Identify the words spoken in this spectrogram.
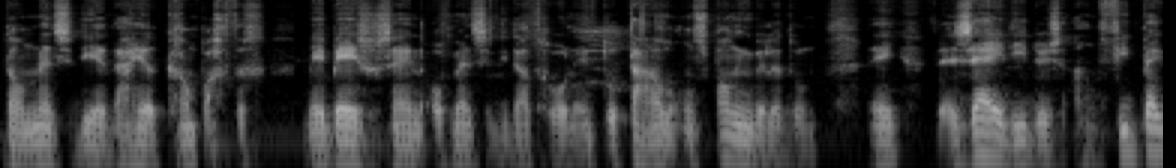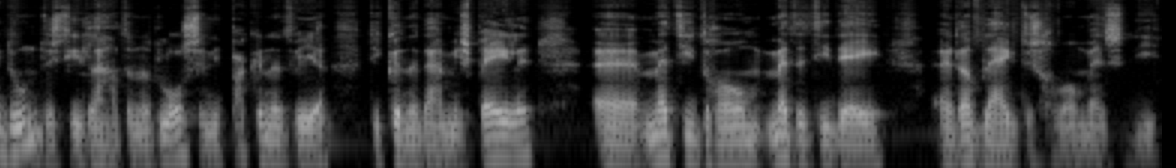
Dan mensen die daar heel krampachtig mee bezig zijn of mensen die dat gewoon in totale ontspanning willen doen. Nee, zij die dus aan feedback doen, dus die laten het los en die pakken het weer, die kunnen daarmee spelen uh, met die droom, met het idee. Uh, dat blijkt dus gewoon mensen die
